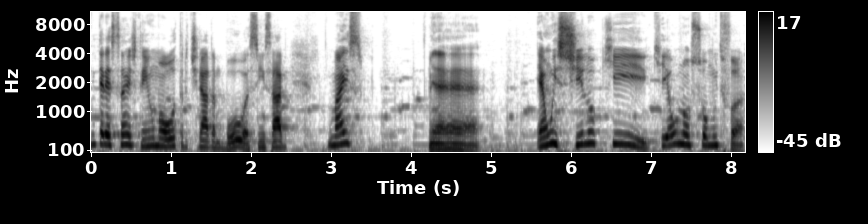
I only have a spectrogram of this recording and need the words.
interessante, tem uma outra tirada boa, assim, sabe? Mas é, é um estilo que, que eu não sou muito fã.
